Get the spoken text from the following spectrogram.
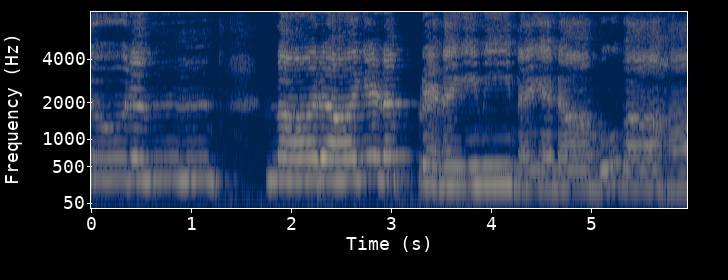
दूरम् नारायणप्रणयिनी नयनाम्बुवाहा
